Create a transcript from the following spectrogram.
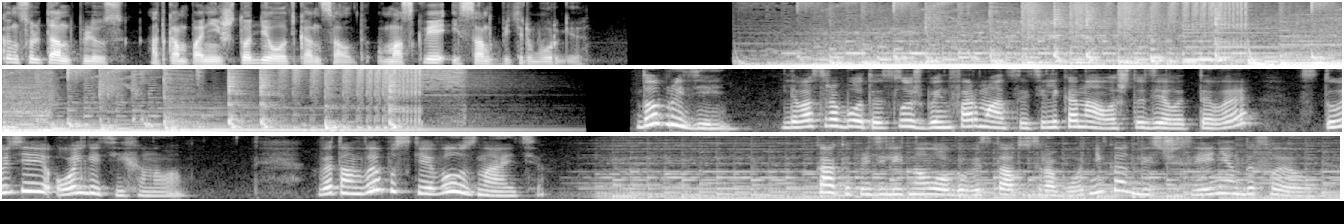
Консультант Плюс от компании «Что делать консалт» в Москве и Санкт-Петербурге. Добрый день! Для вас работает служба информации телеканала «Что делать ТВ» в студии Ольга Тихонова. В этом выпуске вы узнаете, как определить налоговый статус работника для исчисления НДФЛ,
